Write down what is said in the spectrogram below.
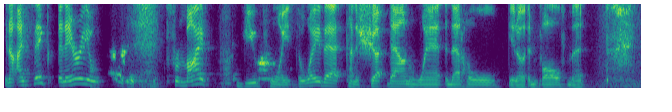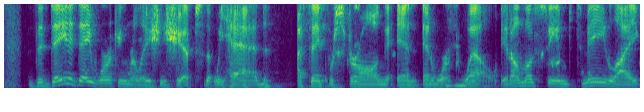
you know, I think an area from my viewpoint, the way that kind of shutdown went and that whole, you know, involvement, the day-to-day working relationships that we had I think were strong and and worked well. It almost seemed to me like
